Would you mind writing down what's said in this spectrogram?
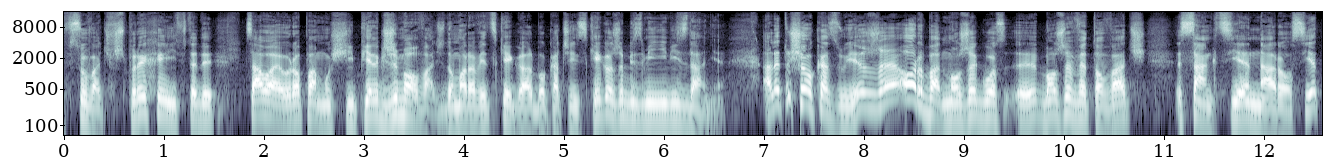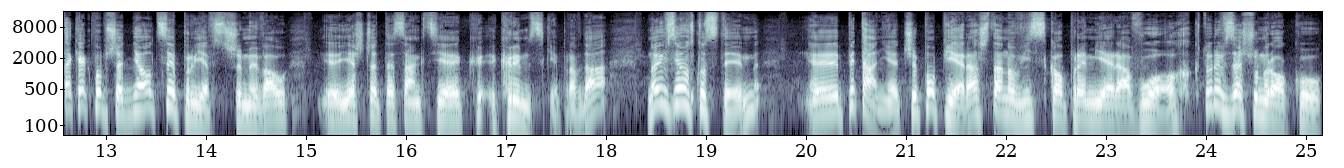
wsuwać w szprychy i wtedy cała Europa musi pielgrzymować do Morawieckiego albo Kaczyńskiego, żeby zmienili zdanie. Ale tu się okazuje, że Orban może, głos, e, może wetować sankcje na Rosję, tak jak poprzednio Cypr je wstrzymywał jeszcze te sankcje krymskie, prawda? No i w związku z tym y, pytanie, czy popierasz stanowisko premiera Włoch, który w zeszłym roku,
